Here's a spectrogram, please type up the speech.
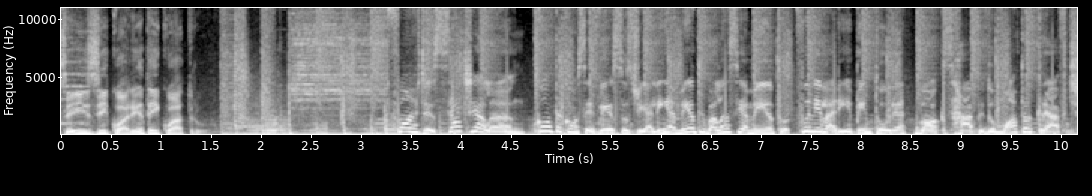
6 e 44 Ford Sete Alan. Conta com serviços de alinhamento e balanceamento, funilaria e pintura, box rápido Motorcraft,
